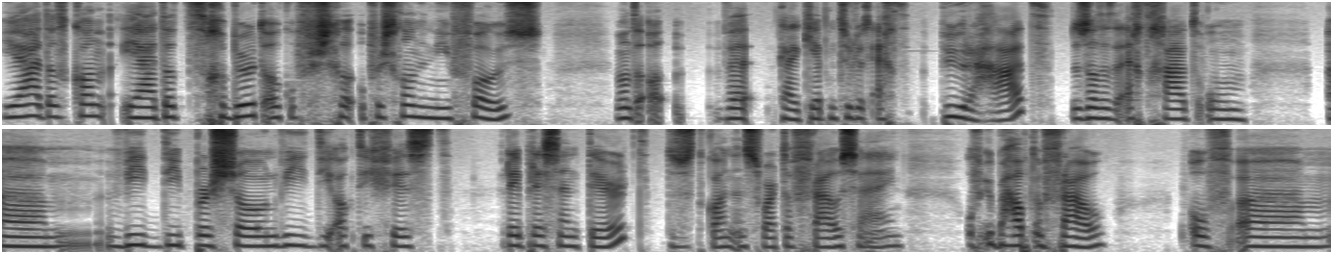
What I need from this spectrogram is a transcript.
ja, dat kan. Ja, dat gebeurt ook op, op verschillende niveaus. Want we, kijk, je hebt natuurlijk echt pure haat. Dus dat het echt gaat om ehm, wie die persoon, wie die activist representeert. Dus het kan een zwarte vrouw zijn, of überhaupt een vrouw, of ehm,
